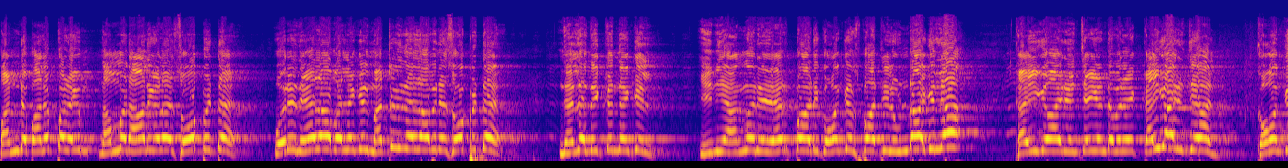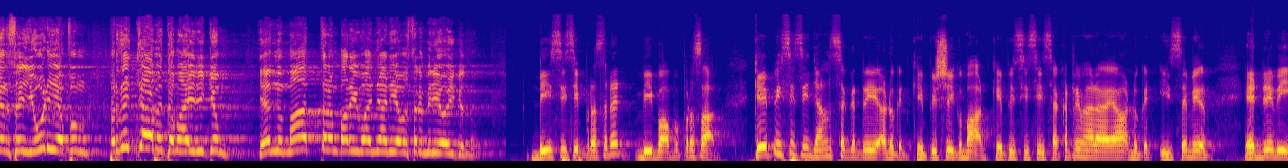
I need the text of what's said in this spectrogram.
പണ്ട് പലപ്പോഴും നമ്മുടെ ആളുകളെ സോപ്പിട്ട് ഒരു നേതാവ് അല്ലെങ്കിൽ മറ്റൊരു നേതാവിനെ സോപ്പിട്ട് നിലനിൽക്കുന്നെങ്കിൽ ഇനി അങ്ങനെ ഏർപ്പാട് കോൺഗ്രസ് പാർട്ടിയിൽ ഉണ്ടാകില്ല. കൈകാര്യം ചെയ്യേണ്ടവരെ കൈകാര്യം ചെയ്യാൻ കോൺഗ്രസും യു ഡി എഫും പ്രതിജ്ഞാബദ്ധമായിരിക്കും എന്ന് മാത്രം പറയുവാൻ ഞാൻ ഈ അവസരം വിനിയോഗിക്കുന്നു. D C C president B Babu Prasad K P C C general secretary advocate K P Sreekumar K P C C സെക്രട്ടറിമാരായ advocate E Sameer N Ravi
